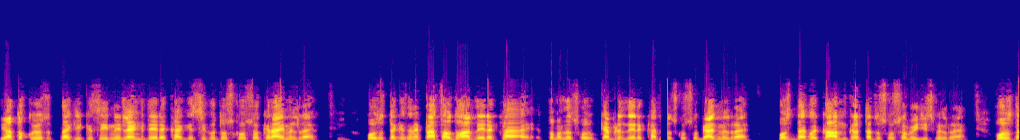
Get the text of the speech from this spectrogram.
या तो कोई हो सकता है कि किसी ने लैंड दे रखा है, किसी को तो उसको उसको किराया मिल रहा है। हो सकता है किसी ने पैसा उधार दे रखा है तो मतलब उसको कैपिटल दे रखा है तो उसको उसको ब्याज मिल रहा है। हो सकता है कोई काम करता है तो उसको उसका वेजिस मिल रहा है। हो सकता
